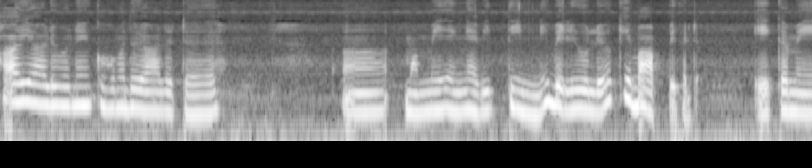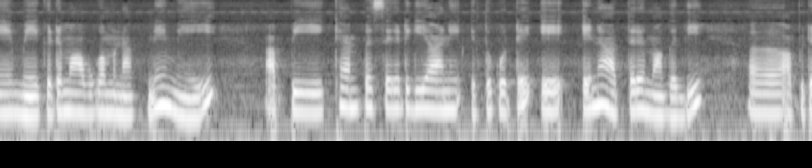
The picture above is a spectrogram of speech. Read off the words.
හායි යාළුවනේ කොහොමද ඔයාලට? මම මේ දැන් ඇවිත් ඉන්නේ බෙලිවුලිය කෙබාබ් එකට. ඒක මේ මේකටම ආපු ගමනක් නෙමෙයි. අපි කැම්පස් එකට ගියානේ. එතකොට ඒ එන අතර මගදී අපිට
